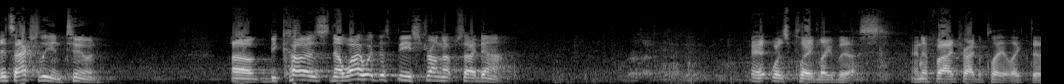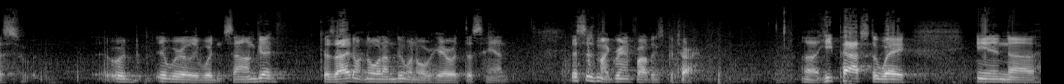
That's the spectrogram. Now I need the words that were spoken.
It's actually in tune. Uh, because, now, why would this be strung upside down? It was played like this. And if I tried to play it like this, it, would, it really wouldn't sound good. Because I don't know what I'm doing over here with this hand. This is my grandfather's guitar. Uh, he passed away in uh,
